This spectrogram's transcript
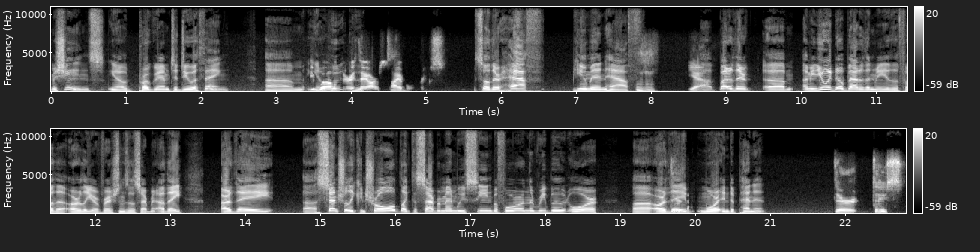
machines? You know, programmed to do a thing. Um, you know, well, who- who- they are cyborgs. so they're half human, half. Yeah. Uh, but are they? Um, I mean, you would know better than me for the earlier versions of the Cybermen. Are they? Are they uh, centrally controlled like the Cybermen we've seen before in the reboot, or uh, are they more independent? they're they s-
